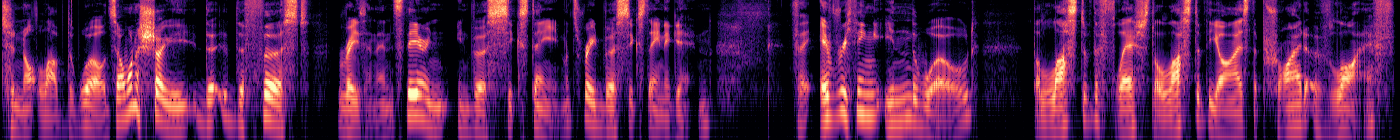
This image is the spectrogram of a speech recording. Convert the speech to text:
to not love the world. So I want to show you the, the first reason, and it's there in, in verse 16. Let's read verse 16 again. For everything in the world, the lust of the flesh, the lust of the eyes, the pride of life,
